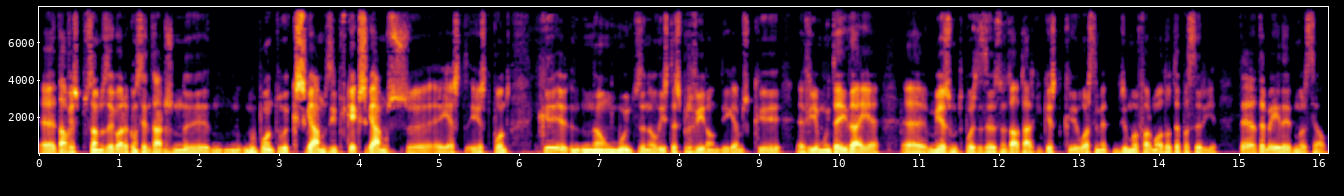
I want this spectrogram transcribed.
Uh, talvez possamos agora concentrar-nos no, no, ponto a que chegamos e porque é que chegamos uh, a, este, a este ponto, que não muitos analistas previram. Digamos que havia muita ideia, uh, mesmo depois das eleições autárquicas, de que o orçamento de uma forma ou de outra passaria. Era também a ideia de Marcelo.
